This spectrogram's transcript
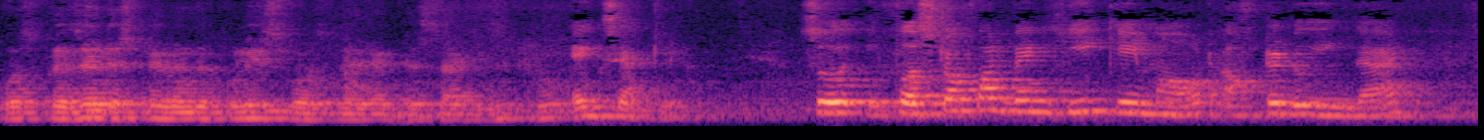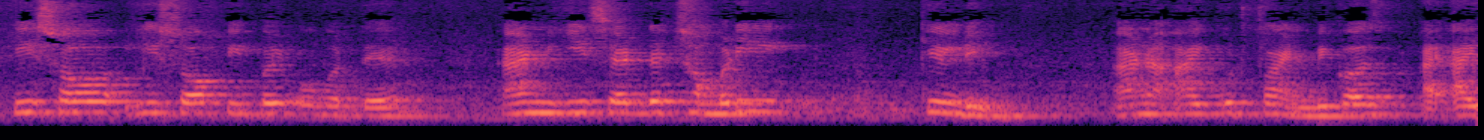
was present yesterday when the police was there at the site. Is it true? Exactly. So first of all, when he came out after doing that, he saw he saw people over there, and he said that somebody killed him, and I could find because I, I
